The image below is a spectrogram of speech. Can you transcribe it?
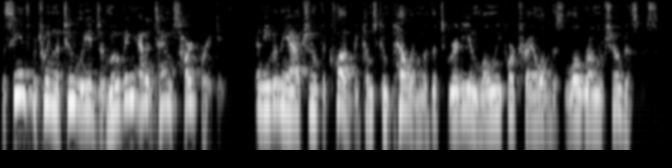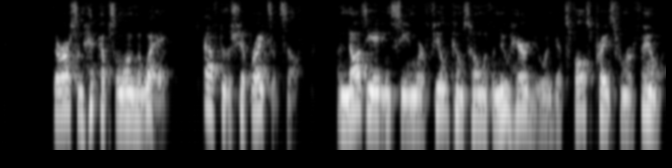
The scenes between the two leads are moving and at times heartbreaking, and even the action at the club becomes compelling with its gritty and lonely portrayal of this low rung of show business. There are some hiccups along the way, after the ship rights itself. A nauseating scene where Field comes home with a new hairdo and gets false praise from her family.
